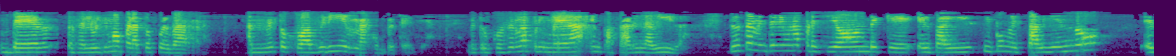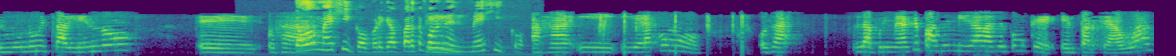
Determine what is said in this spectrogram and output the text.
ver, o sea, el último aparato fue barra. A mí me tocó abrir la competencia. Me tocó ser la primera en pasar en la vida. Entonces también tenía una presión de que el país tipo me está viendo, el mundo me está viendo, eh, o sea... Todo México, porque aparte fueron en México. Ajá, y, y era como, o sea, la primera que pase en vida va a ser como que el parteaguas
